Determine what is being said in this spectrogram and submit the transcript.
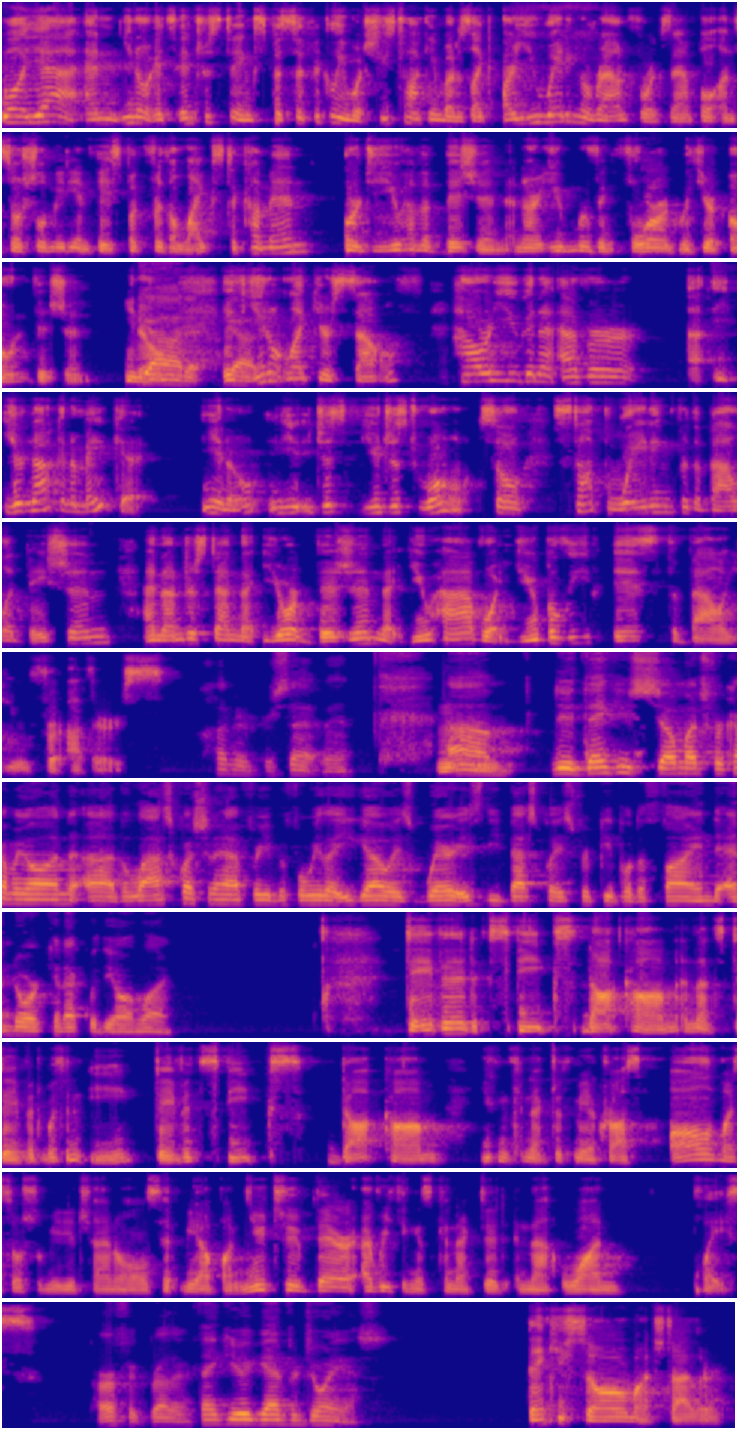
Well, yeah, and you know, it's interesting. Specifically, what she's talking about is like, are you waiting around, for example, on social media and Facebook for the likes to come in, or do you have a vision and are you moving forward with your own vision? You know, got it, got if you it. don't like yourself, how are you going to ever? Uh, you're not going to make it. You know, you just you just won't. So stop waiting for the validation and understand that your vision that you have, what you believe, is the value for others. Hundred percent, man. Mm-hmm. Um, dude, thank you so much for coming on. Uh, the last question I have for you before we let you go is: Where is the best place for people to find and/or connect with you online? davidspeaks.com, and that's David with an E, davidspeaks.com. You can connect with me across all of my social media channels. Hit me up on YouTube there. Everything is connected in that one place. Perfect, brother. Thank you again for joining us. Thank you so much, Tyler.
